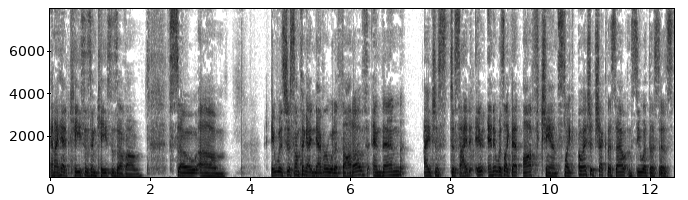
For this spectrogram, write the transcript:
And I had cases and cases of them. So, um, it was just something I never would have thought of. And then I just decided, it, and it was like that off chance, like, oh, I should check this out and see what this is.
